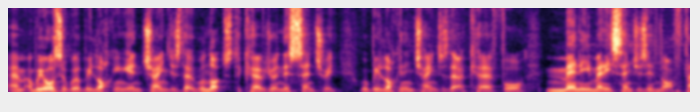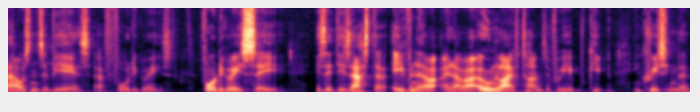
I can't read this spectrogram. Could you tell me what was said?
Um, and we also will be locking in changes that will not just occur during this century, we'll be locking in changes that occur for many, many centuries, if not thousands of years at four degrees. Four degrees C is a disaster, even in our, in our own lifetimes, if we keep increasing the,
